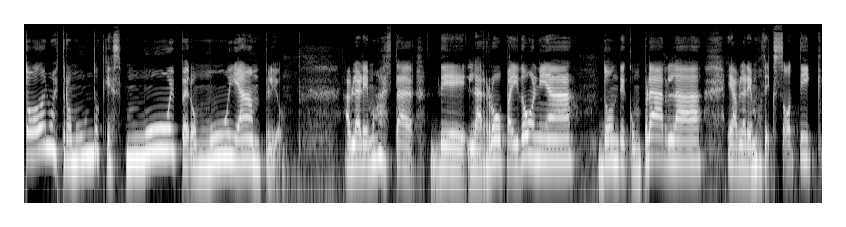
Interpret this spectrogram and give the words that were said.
todo nuestro mundo que es muy, pero muy amplio. Hablaremos hasta de la ropa idónea, dónde comprarla, eh, hablaremos de exotic,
